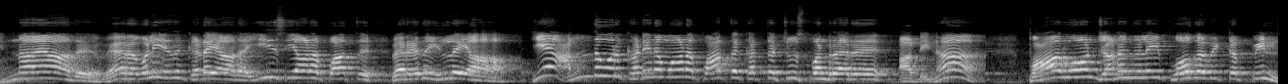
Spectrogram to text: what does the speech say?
என்னையா அது? வேற வழி எதுவும் கிடையாதா? ஈஸியான பாத்து வேற எதுவும் இல்லையா? ஏன் அந்த ஒரு கடினமான பாத்தை கத்த சூஸ் பண்றாரு? அப்படின்னா பார்வோன் ஜனங்களை போக விட்ட பின்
